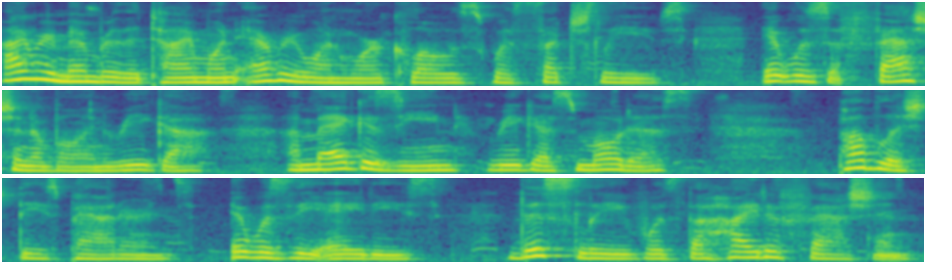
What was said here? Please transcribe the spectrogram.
I remember the time when everyone wore clothes with such sleeves. It was fashionable in Riga. A magazine, Rigas Modas, published these patterns. It was the 80s. This sleeve was the height of fashion.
